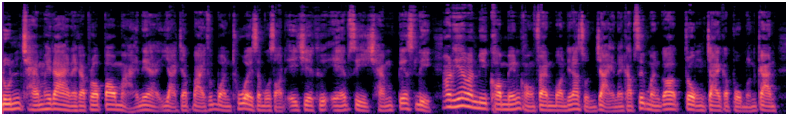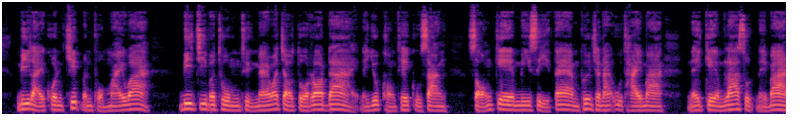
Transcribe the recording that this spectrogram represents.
ลุ้นแชมป์ให้ได้นะครับ เพราะเป้าหมายเนี่ยอยากจะไปฟุตบอลถ้วยสโมสรเอเชียคือ AFC Champions League คราวนี้มันมีคอมเมนต์ของแฟนบอลที่น่าสนใจนะครับ ซึ่งมันก็ตรงใจกับผมเหมือนกัน มีหลายคนคิดเหมือนผมไหมว่า BG ปทุมถึงแม้ว่าจะเอาตัวรอดได้ในยุคของเทกูซัง 2 เกมมี 4 แต้มเพิ่งชนะอุทัยมาในเกมล่าสุดในบ้าน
